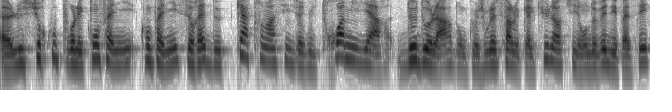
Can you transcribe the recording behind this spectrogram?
le surcoût pour les compagnies, compagnies serait de 86,3 milliards de dollars. Donc, je vous laisse faire le calcul hein, si on devait dépasser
